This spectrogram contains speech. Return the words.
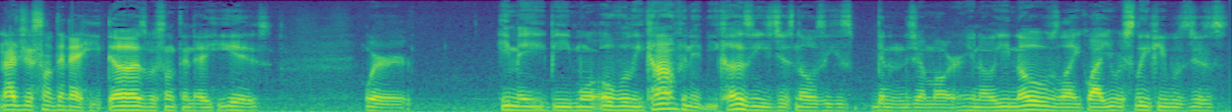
Not just something that he does, but something that he is. Where he may be more overly confident because he just knows he's been in the gym more. You know, he knows like while you were asleep, he was just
